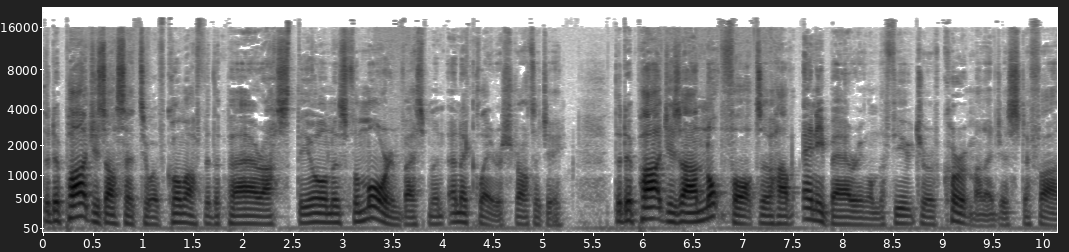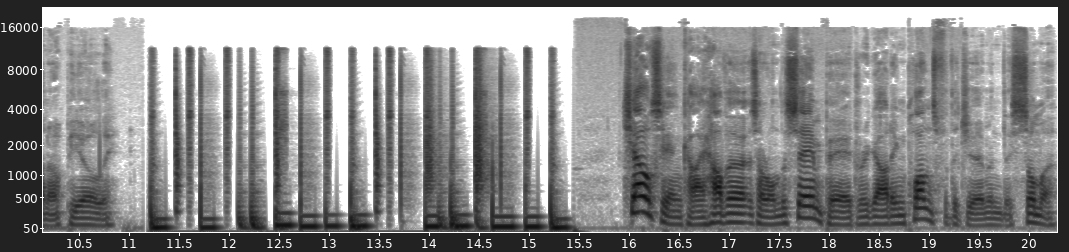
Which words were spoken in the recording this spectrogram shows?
The departures are said to have come after the pair asked the owners for more investment and a clearer strategy. The departures are not thought to have any bearing on the future of current manager Stefano Pioli. Chelsea and Kai Havertz are on the same page regarding plans for the German this summer.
